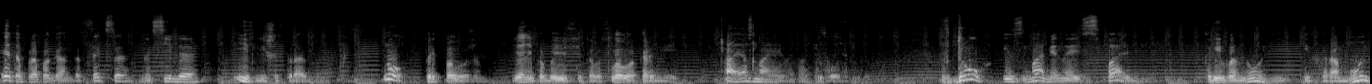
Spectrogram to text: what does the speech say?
Это пропаганда секса, насилия и излишеств разных. Ну, предположим, я не побоюсь этого слова, Корней. А, я знаю этого писателя. Вдруг из маминой спальни кривоногий и хромой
